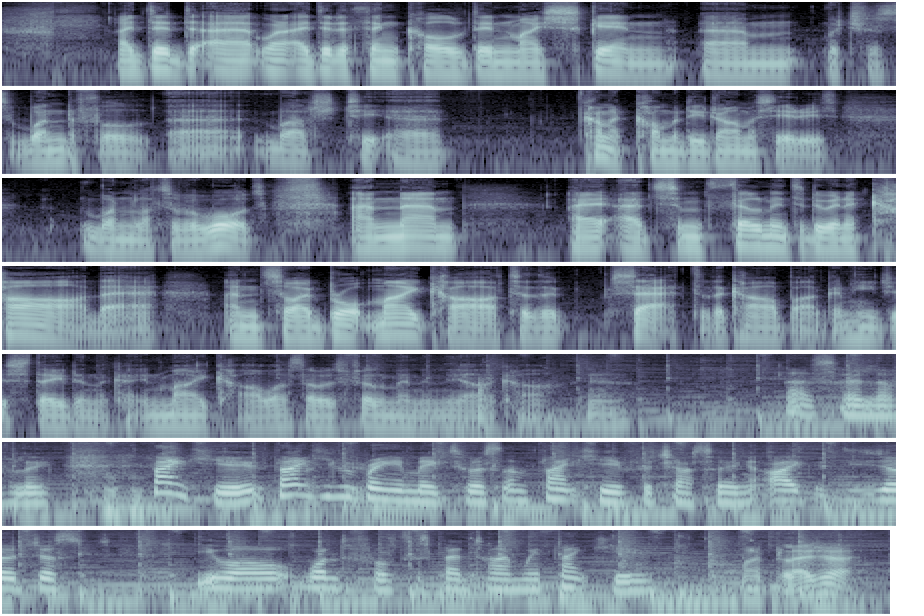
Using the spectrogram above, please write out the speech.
I did uh, when I did a thing called "In My Skin," um, which was a wonderful uh, Welsh t- uh, kind of comedy drama series. Won lots of awards, and um, I had some filming to do in a car there, and so I brought my car to the set to the car park, and he just stayed in the in my car whilst I was filming in the other car. Yeah. That's so lovely. Thank you. Thank, you for bringing Mig to us, and thank you for chatting. I, you're just, you are wonderful to spend time with. Thank you. My pleasure.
